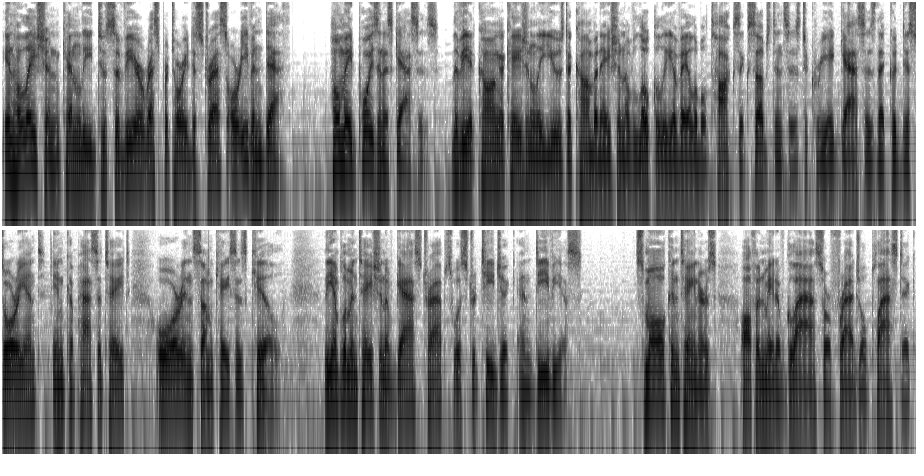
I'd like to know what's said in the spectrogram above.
Inhalation can lead to severe respiratory distress or even death. Homemade poisonous gases. The Viet Cong occasionally used a combination of locally available toxic substances to create gases that could disorient, incapacitate, or in some cases kill. The implementation of gas traps was strategic and devious. Small containers, often made of glass or fragile plastic,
